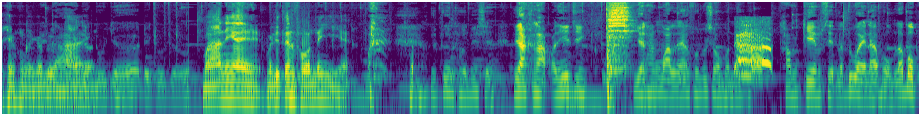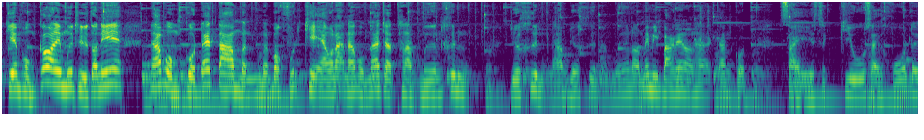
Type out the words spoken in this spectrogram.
เองเหมือนกับดูดมาเด็กดูเยอะเด็กดูเยอะมานี่ไงมาลิตเติ้ลโฟนนี่อะลิตเติ้ลโทนี่เฉยอยากหลับอันนี้จริงเพลียทั้งวันเลยนะคุณผู้ชมวันนี้ทำเกมเสร็จแล้วด้วยนะครับผมระบบเกมผมก็ในมือถือตอนนี้นะครับผมกดได้ตามเหมือนเหมือนบอกฟุต KL แล้วนะครับผมน่าจะถนัดมือขึ้น เยอะขึ้นนะครับเยอะขึ้นอะมือแน่นอนไม่มีบั๊กแน่นอนฮะการกดใส่สกิลใส่โค้ดเลย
